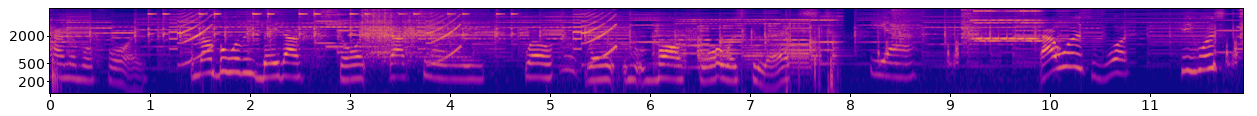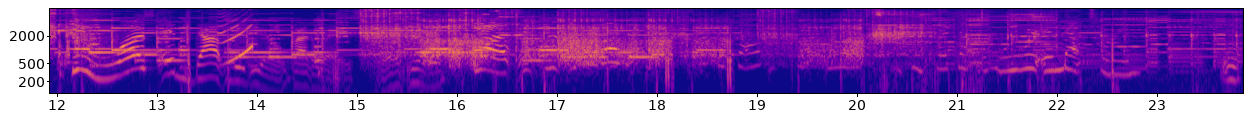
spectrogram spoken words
channel before. Remember when we made our short? Actually, well, wait, ball four was glitched. Yeah. That was what he was. He was in that video, by the way. So, yeah. Yeah. We were in that time. Um,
